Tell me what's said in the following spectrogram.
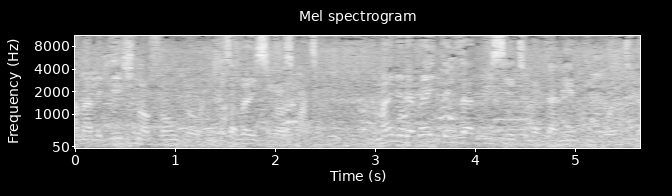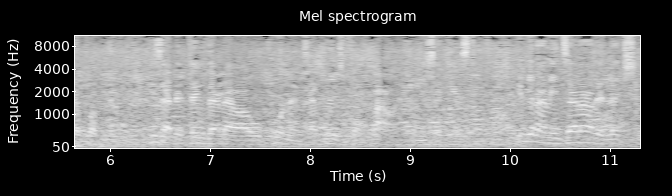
an allegation of wrongdoing, it's a very serious matter. And mind you, the very things that we say to the Ghanaian people and to the public, these are the things that our opponents are going to compile and use against us. Even an internal election,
